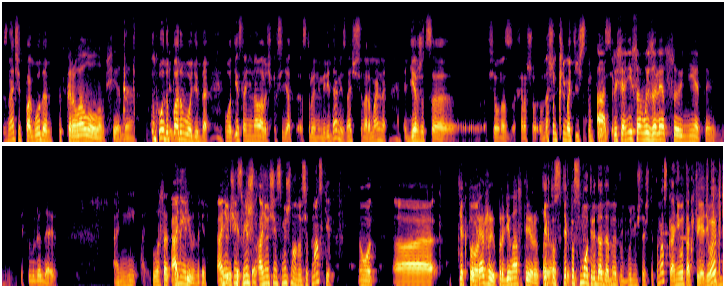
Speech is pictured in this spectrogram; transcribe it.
значит, погода... Под кровололом все, да. Погода подводит, да. Вот, если они на лавочках сидят стройными рядами, значит, все нормально, держится все у нас хорошо в нашем климатическом поясе. А, то есть они самоизоляцию не, это, не соблюдают? Они у вас они, активные. Они, очень смешно, они очень смешно носят маски. Вот. А, те, кто... Покажи, продемонстрируй, те, кто, те, кто смотрит, да-да, ну это будем считать, что это маска, они вот так вот ее одевают. Uh-huh.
